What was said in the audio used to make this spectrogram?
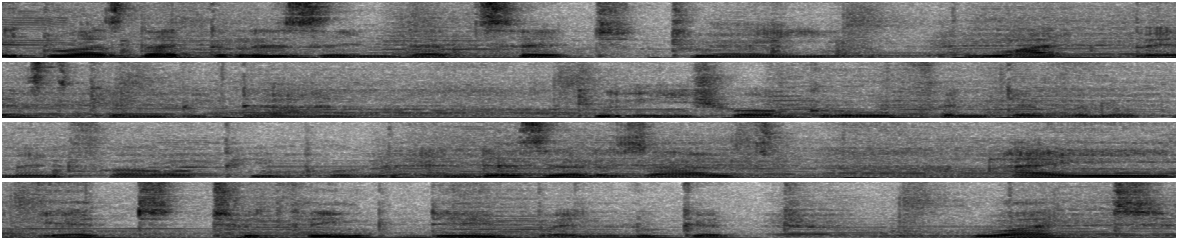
It was that reason that said to me what best can be done to ensure growth and development for our people. And as a result, I had to think deep and look at what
